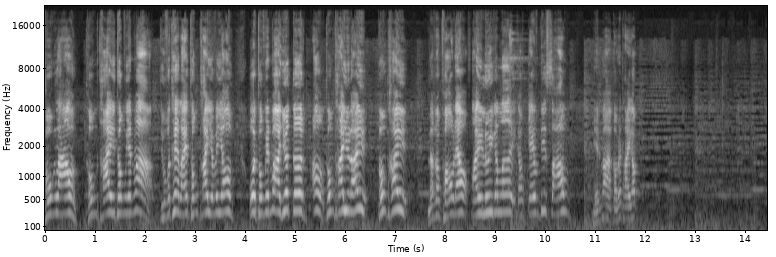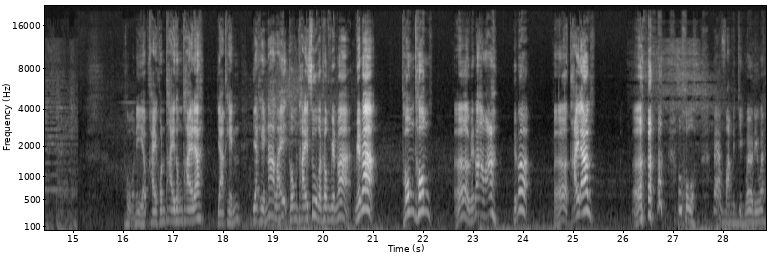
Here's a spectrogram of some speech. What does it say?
ธงลาวธงไทยธงเมียนมาอยู่ประเทศอะไรธงไทยอย่าไม่ยอมโอ้ยธงเมียนมาเยอะเกิน เอ้าธงไทยอยู่ไหนธงไทย แล้วถ้าพร้อมแล้วไปลุยกันเลยกับเกมที่สาม เมียนมากับประเทศไทยครับโหนี่ครับใครคนไทยธงไทยนะอยากเห็นอยากเห็นหน้าไลท์ธงไทยสู้กับธงเมียนมาเมียนมาธงธงเออเมียนมามาเมียนมาเออไทยแลนด์เออโอ้โหแม่มันจริงๆเว้ยวันนี้เว้ย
